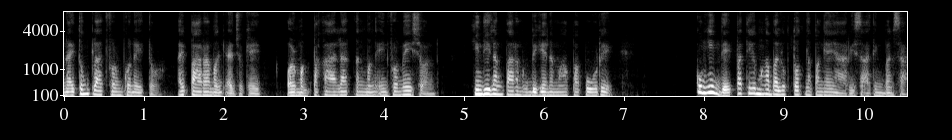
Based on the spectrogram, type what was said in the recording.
na itong platform ko na ito ay para mag-educate or magpakalat ng mga information, hindi lang para magbigay ng mga papuri. Kung hindi, pati yung mga baluktot na pangyayari sa ating bansa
